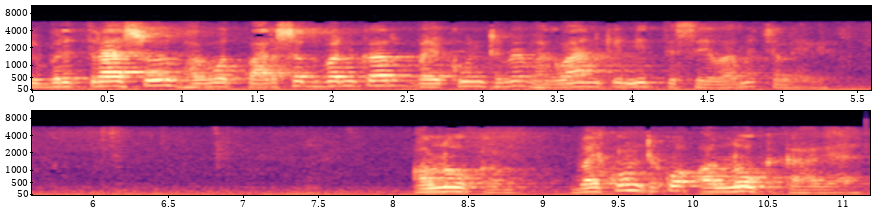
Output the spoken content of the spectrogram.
कि वृत्रासुर भगवत पार्षद बनकर वैकुंठ में भगवान की नित्य सेवा में चले गए। अलोकम, वैकुंठ को अलोक कहा गया है।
